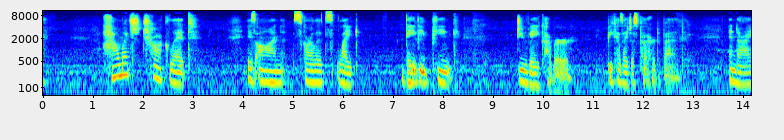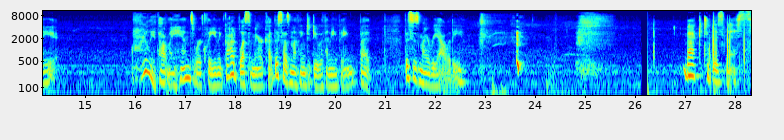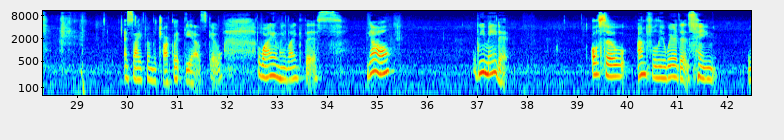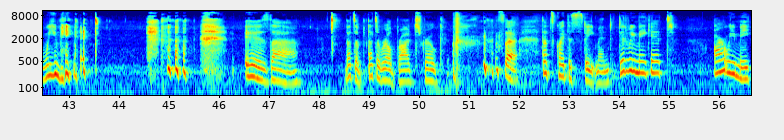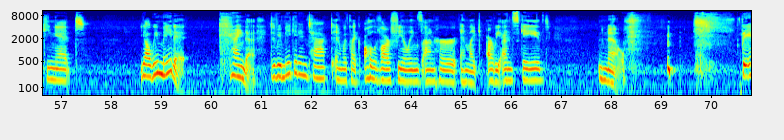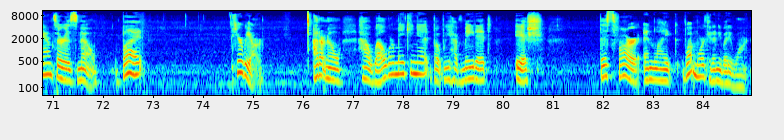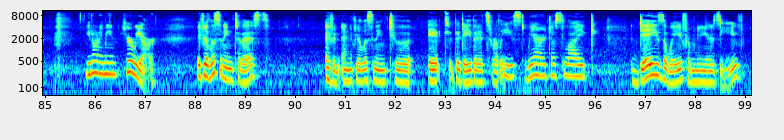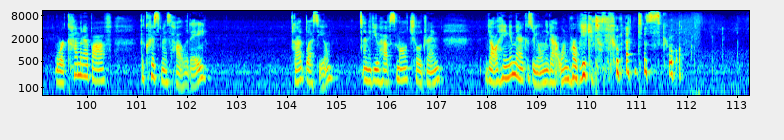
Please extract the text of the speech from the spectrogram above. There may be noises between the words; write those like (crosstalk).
how much chocolate is on Scarlett's like baby pink duvet cover because I just put her to bed. And I really thought my hands were clean. God bless America. This has nothing to do with anything, but this is my reality. (laughs) Back to business. Aside from the chocolate fiasco, why am I like this? Y'all, we made it. Also, I'm fully aware that saying we (laughs) made it (laughs) is uh that's a that's a real broad stroke. (laughs) that's a that's quite the statement. Did we make it? Are we making it? Yeah, we made it. Kinda. Did we make it intact and with like all of our feelings on her and like are we unscathed? No. (laughs) the answer is no. But here we are. I don't know how well we're making it, but we have made it ish this far. And like, what more could anybody want? (laughs) You know what I mean? Here we are. If you're listening to this, if and if you're listening to it the day that it's released, we are just like days away from New Year's Eve. We're coming up off the Christmas holiday. God bless you. And if you have small children, y'all hang in there because we only got one more (laughs) week until they go back to school.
